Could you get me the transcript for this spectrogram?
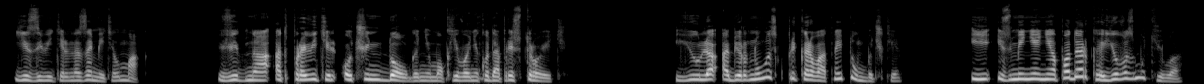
— язвительно заметил маг. «Видно, отправитель очень долго не мог его никуда пристроить». Юля обернулась к прикроватной тумбочке, и изменение подарка ее возмутило.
